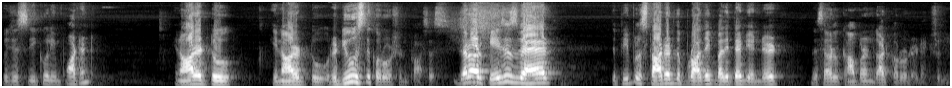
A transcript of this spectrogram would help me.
which is equally important in order to in order to reduce the corrosion process. There are cases where the people started the project by the time ended the several component got corroded actually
